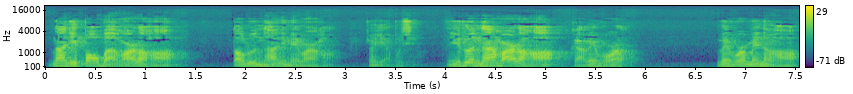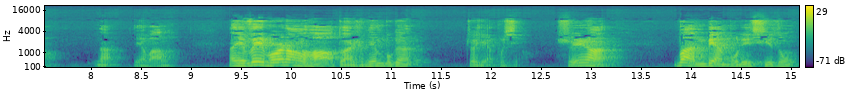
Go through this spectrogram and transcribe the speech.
那你包版玩的好，到论坛你没玩好，这也不行。你论坛玩的好，改微博了，微博没弄好，那也完了。那你微博弄得好，短视频不跟，这也不行。实际上。万变不离其宗，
